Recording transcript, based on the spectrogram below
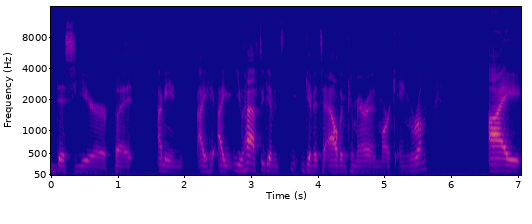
this year, but I mean, I, I, you have to give it, give it to Alvin Kamara and Mark Ingram. I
